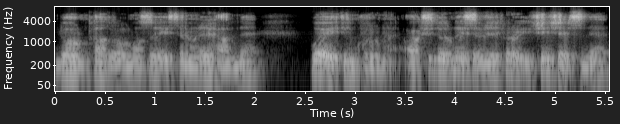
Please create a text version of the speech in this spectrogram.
norm kadro olması ve istemeleri halinde bu eğitim kurumuna. Aksi durumda ise öncelikli ilçe içerisinde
